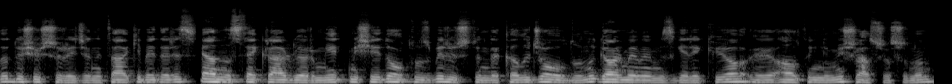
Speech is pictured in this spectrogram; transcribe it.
da düşüş sürecini takip ederiz. Yalnız tekrarlıyorum 77-31 üstünde kalıcı olduğunu görmememiz gerekiyor e, altın gümüş rasyosunun.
